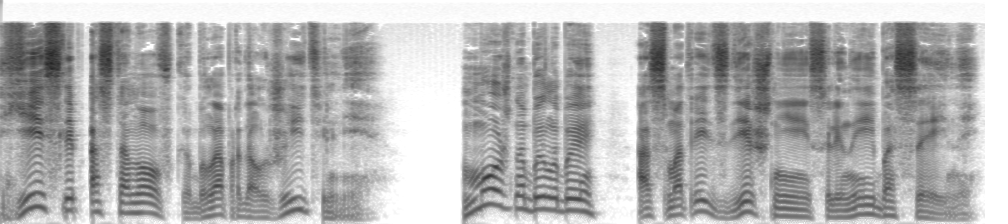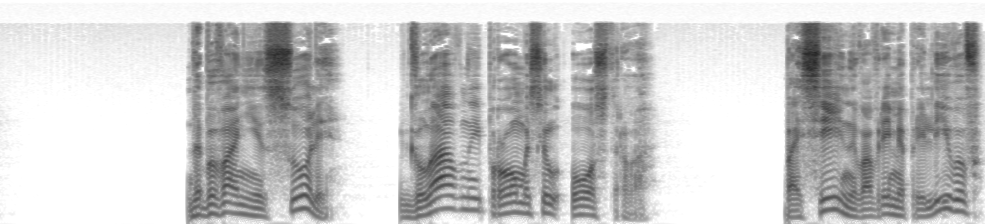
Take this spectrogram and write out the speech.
Если б остановка была продолжительнее, можно было бы осмотреть здешние соляные бассейны. Добывание соли — главный промысел острова. Бассейны во время приливов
